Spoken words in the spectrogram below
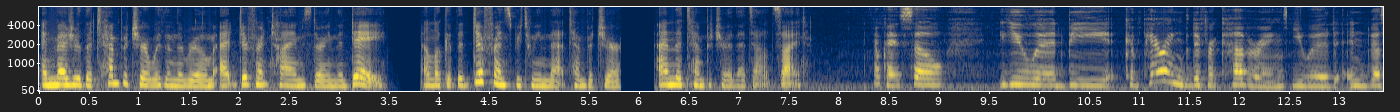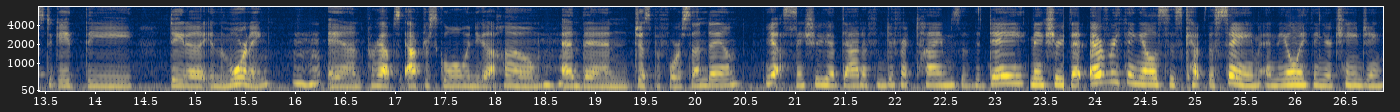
and measure the temperature within the room at different times during the day and look at the difference between that temperature and the temperature that's outside. Okay, so you would be comparing the different coverings. You would investigate the data in the morning mm-hmm. and perhaps after school when you got home mm-hmm. and then just before sundown? Yes. Make sure you have data from different times of the day. Make sure that everything else is kept the same and the only thing you're changing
